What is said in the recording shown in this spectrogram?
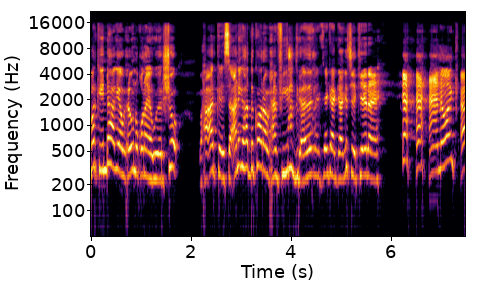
marka indhahaaga waxay u noqonayaan weersho waxaa arkaysaa aniga hadda ka hore waxaan fiirin jiray adeena sheekaa kaaga sheekeenaya nimanka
